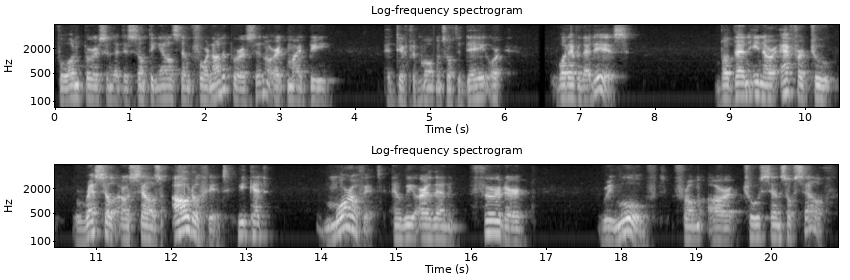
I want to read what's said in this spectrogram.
for one person that is something else than for another person, or it might be at different moments of the day, or whatever that is. But then, in our effort to wrestle ourselves out of it, we get more of it, and we are then further removed from our true sense of self.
